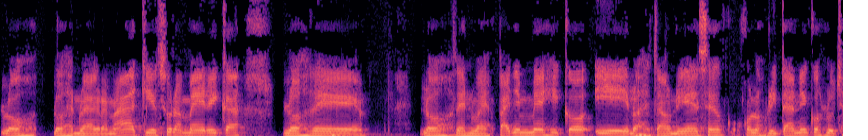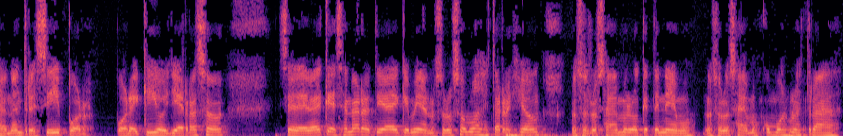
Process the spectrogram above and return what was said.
los, los de Nueva Granada aquí en Sudamérica, los de los de Nueva España en México y los estadounidenses con los británicos luchando entre sí por, por X o Y razón, se debe a que esa narrativa de que, mira, nosotros somos de esta región, nosotros sabemos lo que tenemos, nosotros sabemos cómo es nuestra,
